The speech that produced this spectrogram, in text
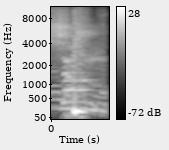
some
